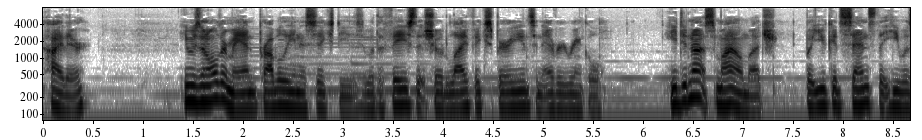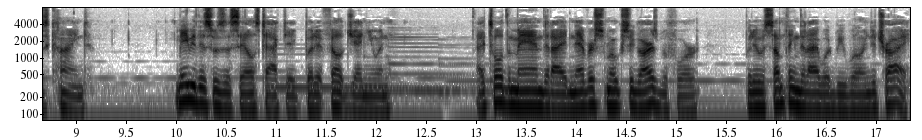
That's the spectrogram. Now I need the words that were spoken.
Hi there. He was an older man, probably in his 60s, with a face that showed life experience in every wrinkle. He did not smile much, but you could sense that he was kind. Maybe this was a sales tactic, but it felt genuine. I told the man that I had never smoked cigars before, but it was something that I would be willing to try.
